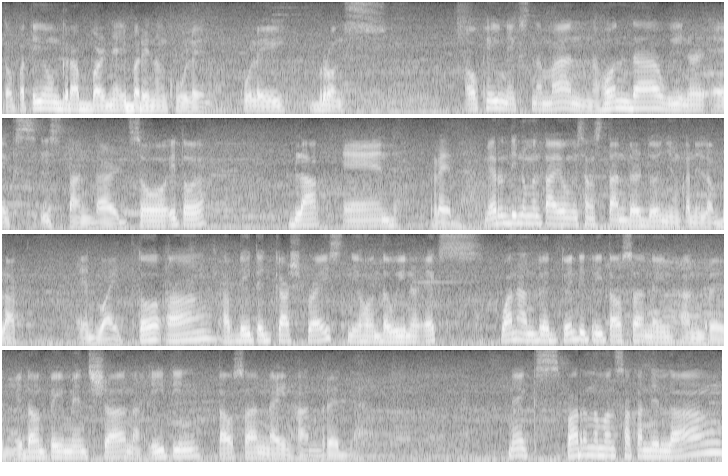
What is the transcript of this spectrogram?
Ito, pati yung grab bar niya iba rin ang kulay, no? Kulay bronze. Okay, next naman, Honda Winner X Standard. So ito, black and red. Meron din naman tayong isang standard doon, yung kanilang black and white. Ito ang updated cash price ni Honda Winner X. 123,900. May down payment siya na 18,900. Next, para naman sa kanilang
